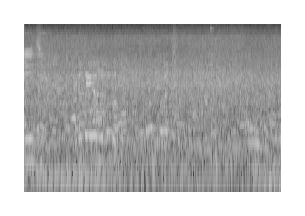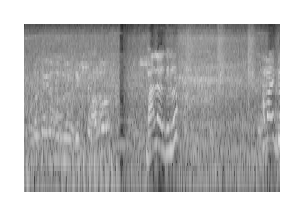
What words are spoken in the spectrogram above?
এই যে ভালো এগুলো? আমার একটু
